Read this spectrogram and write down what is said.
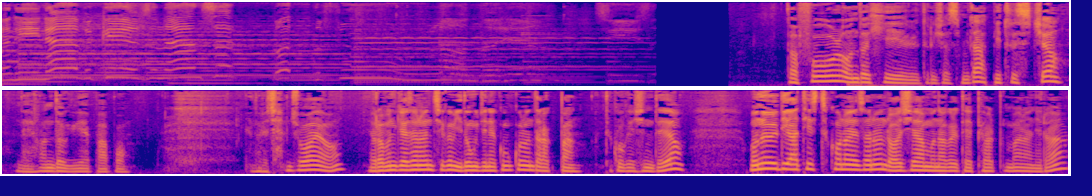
and he never gives an answer, the... Fool on the Hill 들으셨습니다. 비틀스죠? 네, 언덕 위의 바보. 이 노래 참 좋아요. 여러분께서는 지금 이동진의 꿈꾸는 다락방 듣고 계신데요. 오늘 디 아티스트 코너에서는 러시아 문학을 대표할 뿐만 아니라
